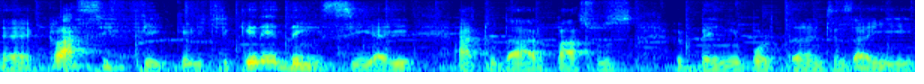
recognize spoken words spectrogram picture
é, classifica, ele te credencia aí a tu dar passos bem importantes aí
